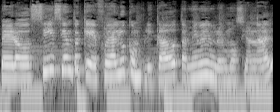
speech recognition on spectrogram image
Pero sí siento que fue algo complicado también en lo emocional,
